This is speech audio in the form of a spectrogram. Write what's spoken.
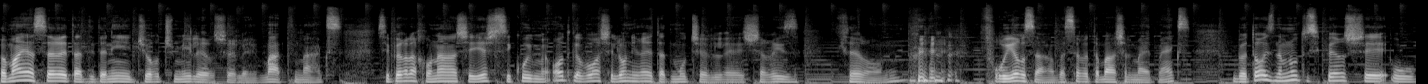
במאי הסרט העתידני ג'ורג' מילר של Mad Max סיפר לאחרונה שיש סיכוי מאוד גבוה שלא נראה את הדמות של אה, שריז ת'רון, Furiosa, בסרט הבא של Mad Max. באותו הזדמנות הוא סיפר שהוא...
